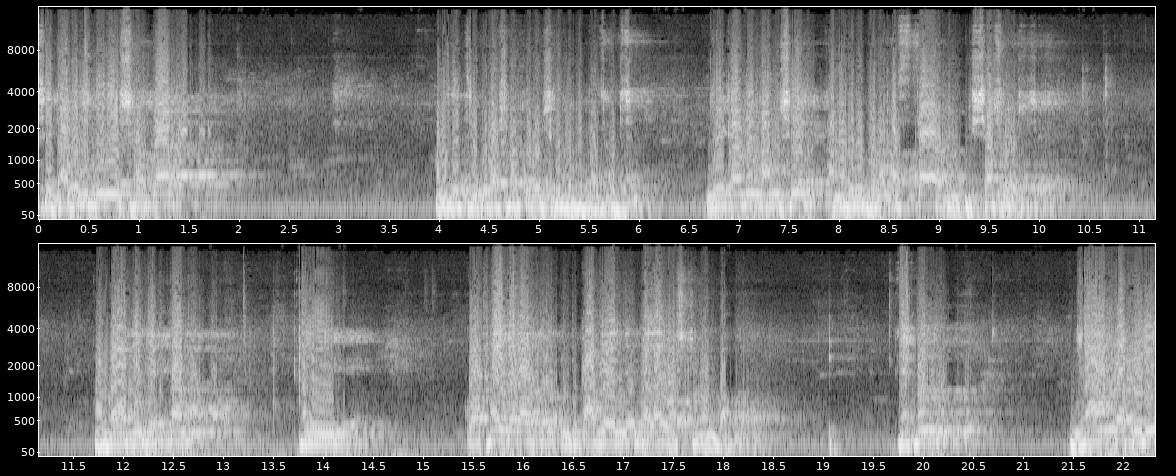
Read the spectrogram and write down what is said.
সেই ডাবল ইঞ্জিনের সরকার ত্রিপুরা সরকারও সেইভাবে কাজ করছে। যে কারণে মানুষের আমাদের উপর আস্থা এবং বিশ্বাস হয়েছে আমরা আগে দেখতাম, খালি কথাই বলা হতো, কিন্তু কাজের বেলায় অষ্টমম্বা এখন যা আমরা বলি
